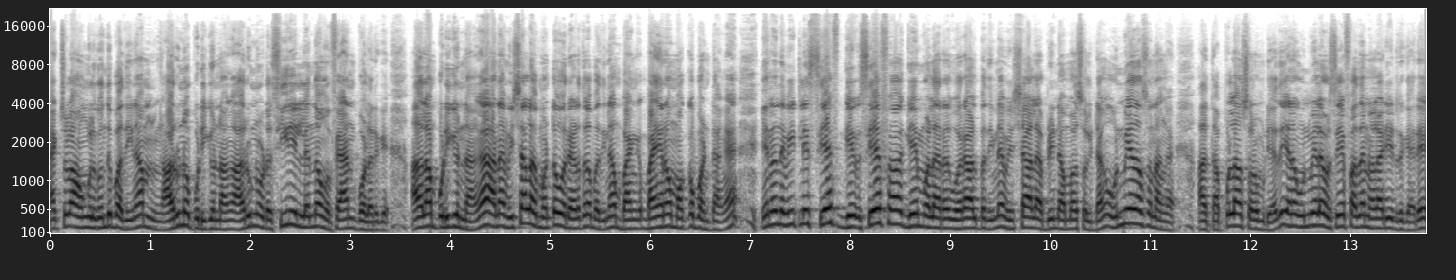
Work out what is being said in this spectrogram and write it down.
ஆக்சுவலாக அவங்களுக்கு வந்து பார்த்தீங்கன்னா அருணை பிடிக்கும் நாங்கள் அருணோட சீரியல்லேருந்து அவங்க ஃபேன் போல இருக்கு. அதெல்லாம் பிடிக்கும்னாங்க ஆனால் விஷாலை மட்டும் ஒரு இடத்துல பார்த்தீங்கன்னா பயங்க பயங்கரமாக மொக்க பண்ணிட்டாங்க. ஏன்னா இந்த வீட்டிலே சேஃப் கேம் சேஃபாக கேம் விளையாடுற ஒரு ஆள் பார்த்தீங்கன்னா விஷால் அப்படின்ற மாதிரி சொல்லிட்டாங்க. உண்மையாக தான் சொன்னாங்க. அது தப்புலாம் சொல்ல முடியாது. ஏன்னா உண்மையில ஒரு சேஃபாக தான் விளையாடிட்டு இருக்காரு.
